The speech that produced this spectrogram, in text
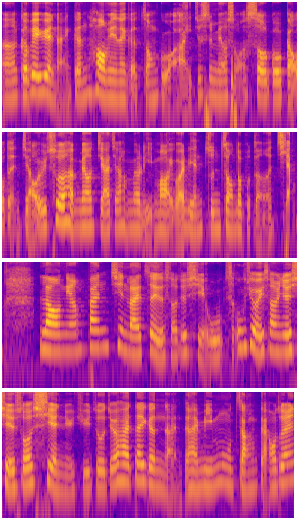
呃，隔壁越南跟后面那个中国阿姨，就是没有什么受过高等教育，除了很没有家教、很没有礼貌以外，连尊重都不懂得讲。老娘搬进来这里的时候就写五五九一上面就写说限女居住，结果还带一个男的，还明目张胆。我昨天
